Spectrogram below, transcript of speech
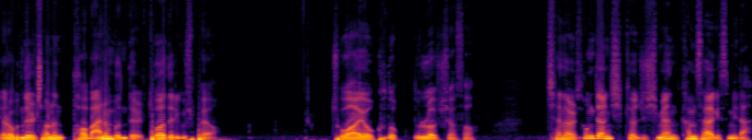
여러분들 저는 더 많은 분들 도와드리고 싶어요. 좋아요, 구독 눌러주셔서 채널 성장시켜 주시면 감사하겠습니다.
